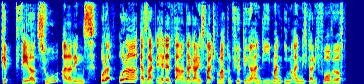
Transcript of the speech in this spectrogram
gibt Fehler zu, allerdings, oder, oder er sagt, er hätte da und da gar nichts falsch gemacht und führt Dinge an, die man ihm eigentlich gar nicht vorwirft.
